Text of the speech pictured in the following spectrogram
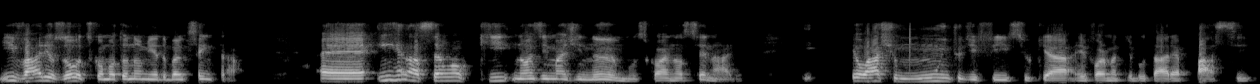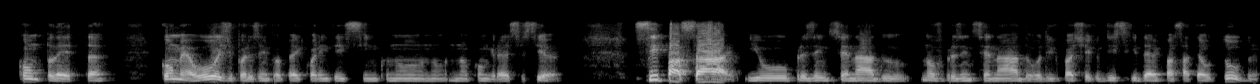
E vários outros, como a autonomia do Banco Central. É, em relação ao que nós imaginamos, qual é o nosso cenário? Eu acho muito difícil que a reforma tributária passe completa, como é hoje, por exemplo, a PEC 45 no, no, no Congresso esse ano. Se passar, e o presidente do Senado, novo presidente do Senado, Rodrigo Pacheco, disse que deve passar até outubro,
